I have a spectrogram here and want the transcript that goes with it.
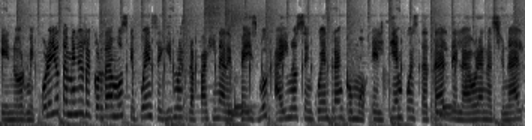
enorme. Por ello también les recordamos que pueden seguir nuestra página de Facebook, ahí nos encuentran como el tiempo estatal de la hora nacional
